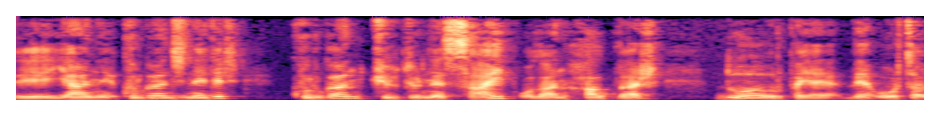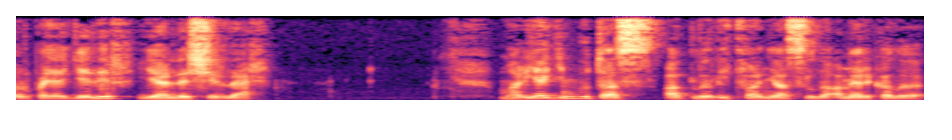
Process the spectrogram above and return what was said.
E, yani kurgancı nedir? Kurgan kültürüne sahip olan halklar Doğu Avrupa'ya ve Orta Avrupa'ya gelir, yerleşirler. Maria Gimbutas adlı Litvanya asıllı Amerikalı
